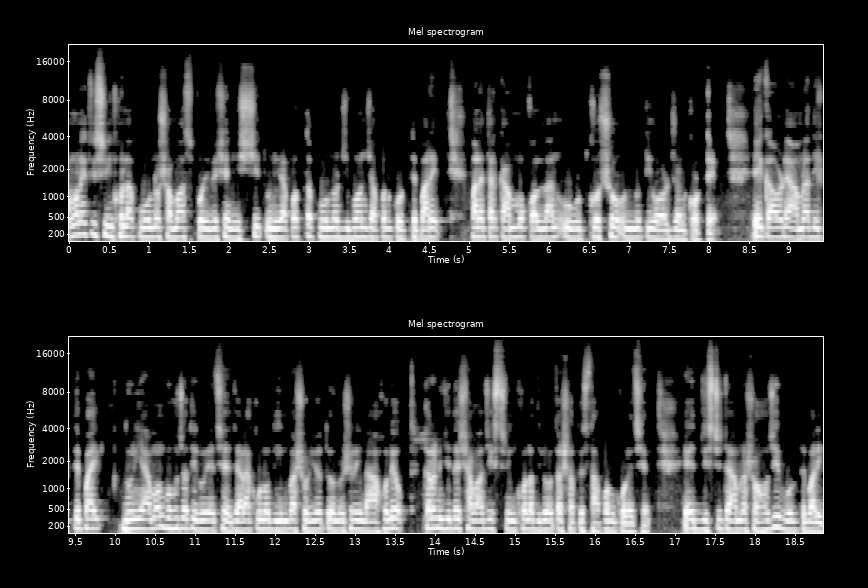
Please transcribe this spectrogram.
এমন একটি শৃঙ্খলাপূর্ণ সমাজ, পরিবেশে নিশ্চিত ও নিরাপত্তাপূর্ণ জীবনযাপন করতে পারে মানে তার কাম্য কল্যাণ ও উৎকর্ষ উন্নতি অর্জন করতে। এই কারণে আমরা দেখতে পাই দুনিয়া এমন বহু জাতি রয়েছে যারা কোনো দিন বা শরীয়তে অনুসারী না হলেও তারা নিজেদের সামাজিক শৃঙ্খলা দৃঢ়তার সাথে স্থাপন করেছে। এর দৃষ্টিতে আমরা সহজেই বলতে পারি,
